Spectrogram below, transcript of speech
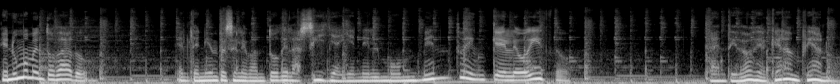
En un momento dado, el teniente se levantó de la silla y en el momento en que lo hizo, la entidad de aquel anciano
